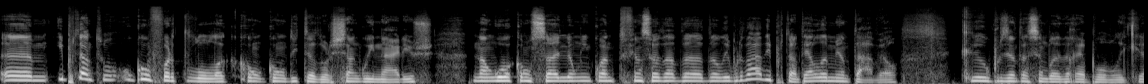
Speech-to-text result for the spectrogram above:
Um, e, portanto, o conforto de Lula com, com ditadores sanguinários não o aconselham enquanto defensor da, da, da liberdade e, portanto, é lamentável que o Presidente da Assembleia da República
